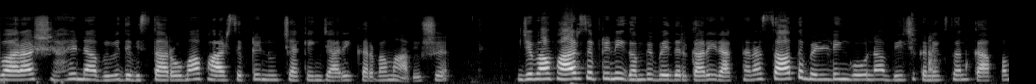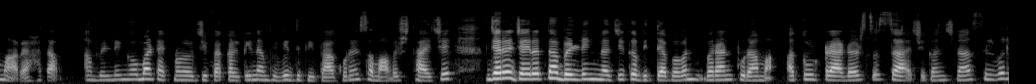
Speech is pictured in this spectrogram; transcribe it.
દ્વારા શહેરના વિવિધ વિસ્તારોમાં ફાયર સેફટીનું ચેકિંગ જારી કરવામાં આવ્યું છે. જેમાં ફાયર સેફટીની ગંભીર બેદરકારી રાખનારા સાત બિલ્ડિંગોના વીજ કનેક્શન કાપવામાં આવ્યા હતા. આ બિલ્ડિંગોમાં ટેકનોલોજી ફેકલ્ટીના વિવિધ વિભાગોનો સમાવેશ થાય છે. જ્યારે જયરત્ના બિલ્ડિંગ નજીક વિદ્યાભવન બરાનપુરામાં અતુલ ટ્રેડર્સ, સયાજીગંજના સિલ્વર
